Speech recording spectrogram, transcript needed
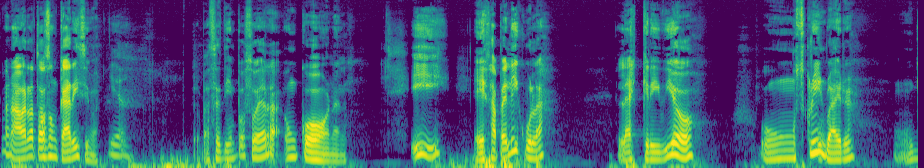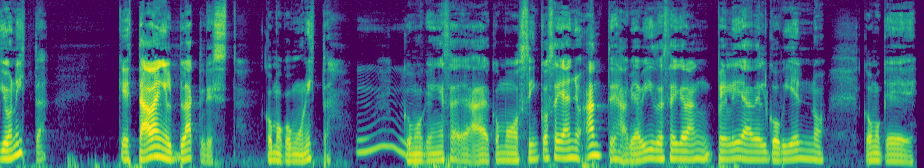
Bueno, ahora todas son carísimas. Yeah. Pero ese tiempo eso era un cojonal. Y esa película la escribió un screenwriter, un guionista, que estaba en el blacklist como comunista. Mm. Como que en esa, como cinco o seis años antes había habido esa gran pelea del gobierno, como que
